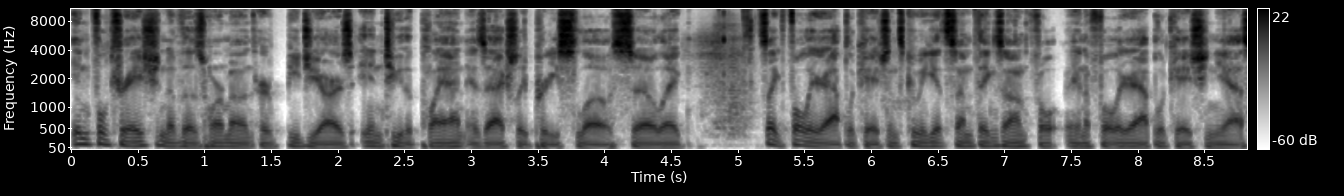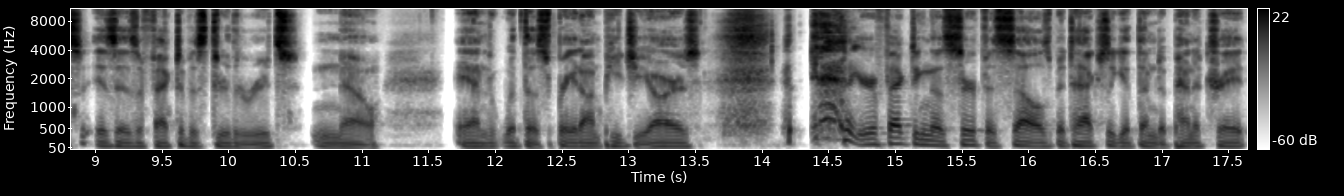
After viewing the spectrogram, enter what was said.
infiltration of those hormones or PGRs into the plant is actually pretty slow. So like it's like foliar applications. Can we get some things on in a foliar application? Yes. Is it as effective as through the roots? No. And with those sprayed on PGRs, you're affecting those surface cells, but to actually get them to penetrate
